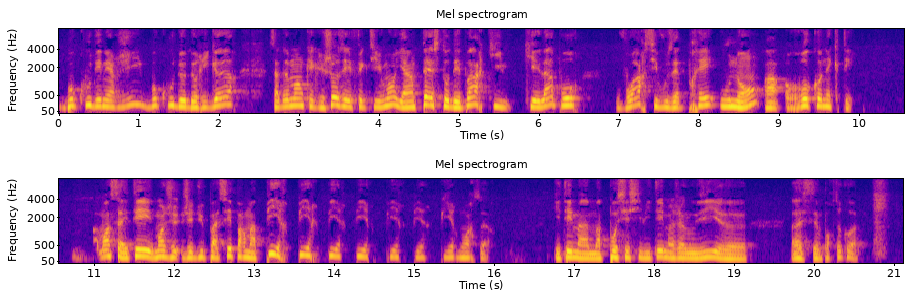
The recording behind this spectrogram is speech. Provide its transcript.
beaucoup d'énergie, beaucoup de, rigueur. Ça demande quelque chose et effectivement, il y a un test au départ qui, qui est là pour voir si vous êtes prêt ou non à reconnecter. Moi, ça a été, moi, j'ai dû passer par ma pire, pire, pire, pire, pire, pire, pire noirceur, qui était ma, possessivité, ma jalousie. Euh, c'est n'importe quoi.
